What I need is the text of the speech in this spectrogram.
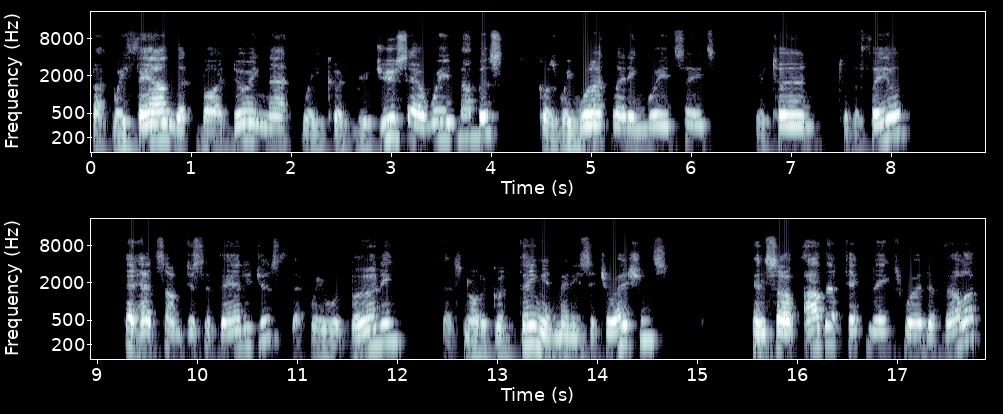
but we found that by doing that, we could reduce our weed numbers because we weren't letting weed seeds return to the field. It had some disadvantages that we were burning. That's not a good thing in many situations. And so other techniques were developed,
